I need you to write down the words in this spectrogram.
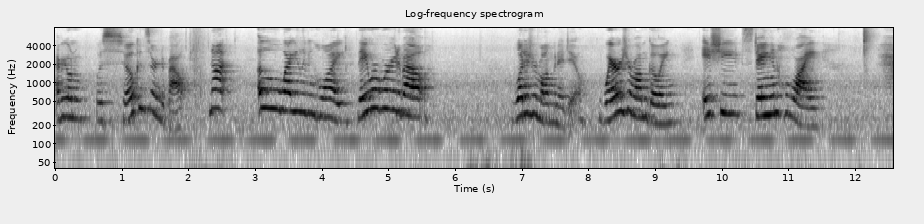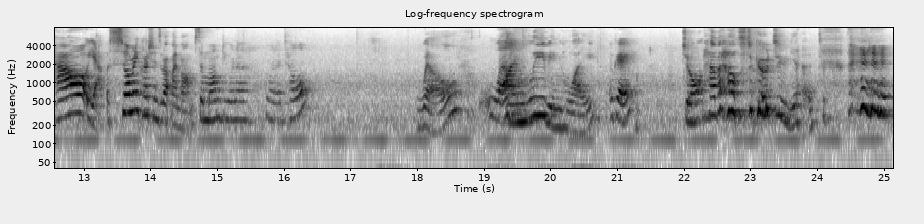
everyone was so concerned about not oh why are you leaving Hawaii? They were worried about what is your mom gonna do? Where is your mom going? Is she staying in Hawaii? How yeah so many questions about my mom. So mom do you want to want to tell them Well, well I'm leaving Hawaii. okay don't have a house to go to yet.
